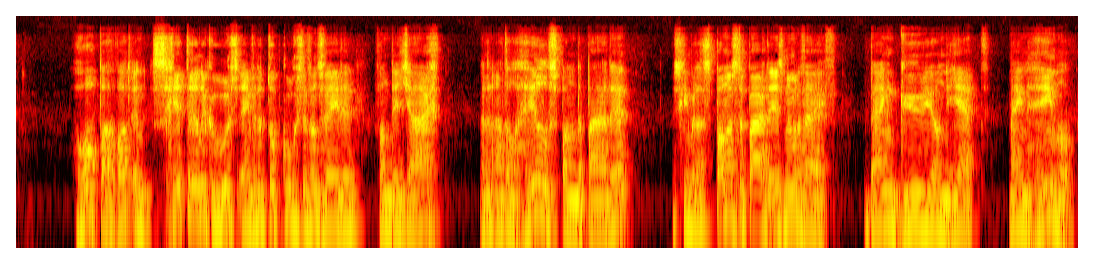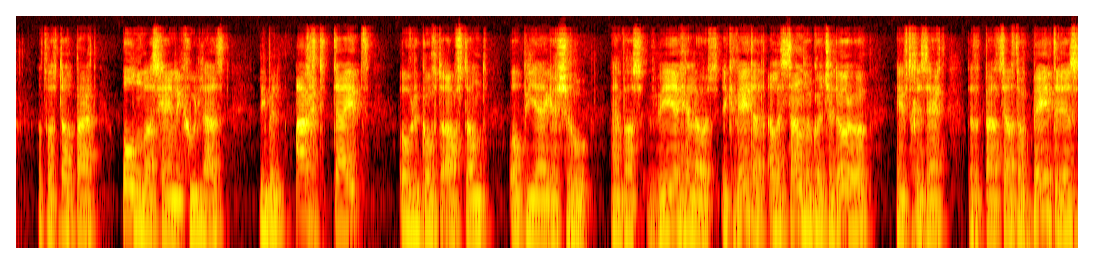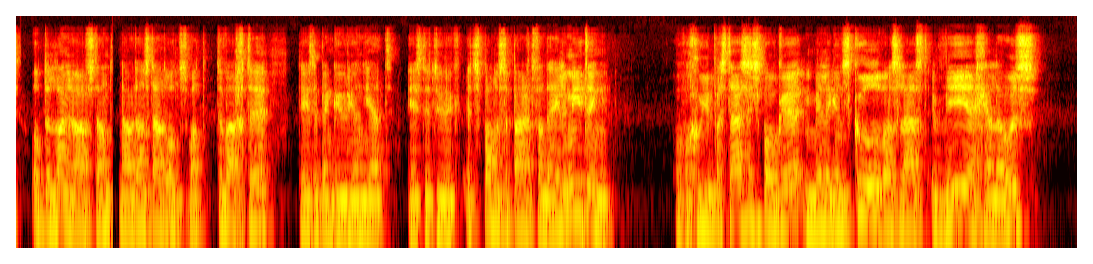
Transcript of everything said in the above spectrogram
Hoppa, wat een schitterende koers. Een van de topkoersen van Zweden van dit jaar. Met een aantal heel spannende paarden. Misschien wel het spannendste paard is nummer 5. Bang Gurion Jet. Mijn hemel, wat was dat paard onwaarschijnlijk goed laatst. Liep een acht tijd over de korte afstand op Jägerschroe en was weergeloos. Ik weet dat Alessandro Gocciadoro heeft gezegd dat het paard zelfs nog beter is op de langere afstand. Nou, dan staat ons wat te wachten. Deze Ben Jet is natuurlijk het spannendste paard van de hele meeting. Over goede prestaties gesproken, Milligan School was laatst weergeloos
